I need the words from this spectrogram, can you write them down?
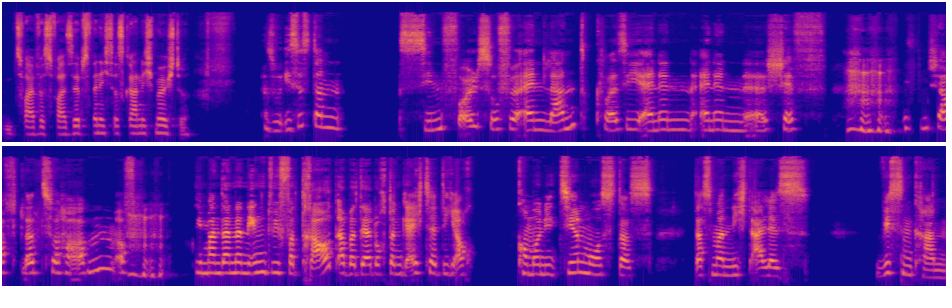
im Zweifelsfall, selbst wenn ich das gar nicht möchte. Also ist es dann sinnvoll, so für ein Land quasi einen, einen äh, Chefwissenschaftler zu haben, auf den man dann, dann irgendwie vertraut, aber der doch dann gleichzeitig auch kommunizieren muss, dass, dass man nicht alles wissen kann.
